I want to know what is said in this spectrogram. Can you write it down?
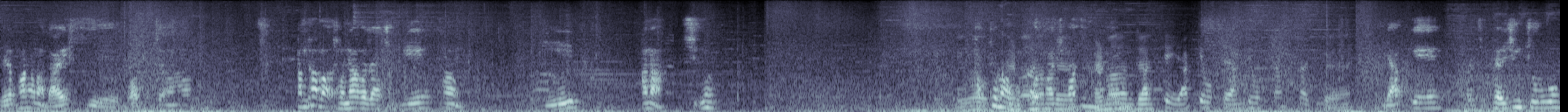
내가 하나만 나이스. 먹자. 한 타박 더 나가자. 준비. 3, 2, 하나. 지금. 이거 앞으로 나가고 다시 갈만한데 빠지면 갈만한데 약게 약게 먹자 약게 먹자 까지 네. 얇게. 다시 별신 쪽으로.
